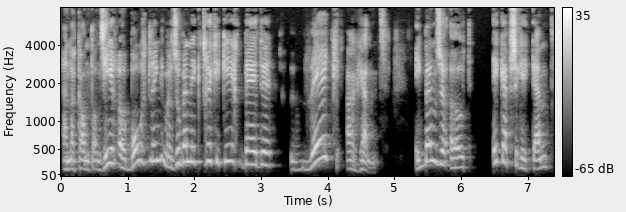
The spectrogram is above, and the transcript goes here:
En dat kan dan zeer uitbollig klinken, maar zo ben ik teruggekeerd bij de wijkagent. Ik ben zo oud, ik heb ze gekend.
